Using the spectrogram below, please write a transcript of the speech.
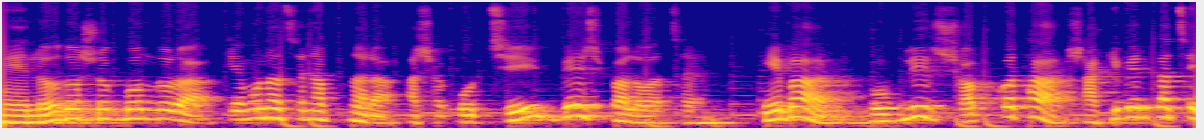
হ্যালো দর্শক বন্ধুরা, কেমন আছেন আপনারা? আশা করছি বেশ ভালো আছেন। এবার বুবলির সব কথা সাকিবের কাছে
